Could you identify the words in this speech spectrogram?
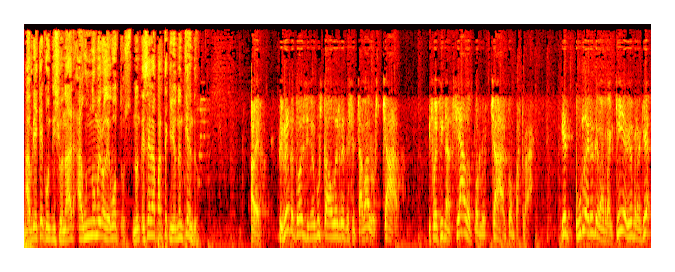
habría que condicionar a un número de votos? No, esa es la parte que yo no entiendo. A ver, primero que todo, el señor Gustavo Bell representaba los Char y fue financiado por los Char Pastrana. Que Uno eres de Barranquilla, vive en Barranquilla.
